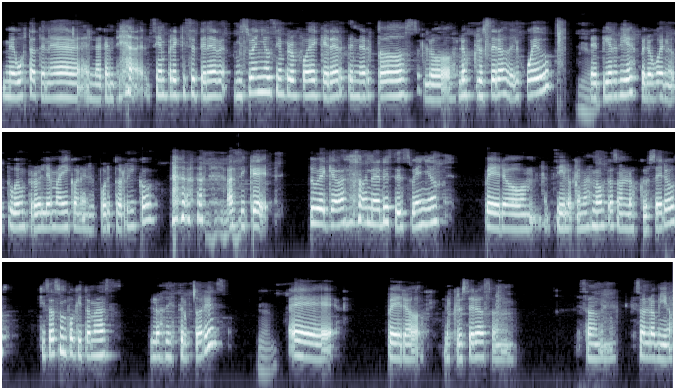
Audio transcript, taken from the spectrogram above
me gusta tener la cantidad, siempre quise tener, mi sueño siempre fue querer tener todos los, los cruceros del juego de tier 10, pero bueno, tuve un problema ahí con el Puerto Rico, así que tuve que abandonar ese sueño, pero sí, lo que más me gusta son los cruceros, quizás un poquito más los destructores, eh, pero los cruceros son, son son lo mío.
